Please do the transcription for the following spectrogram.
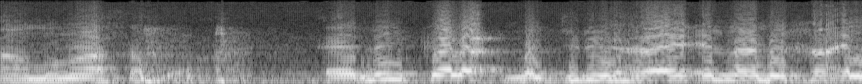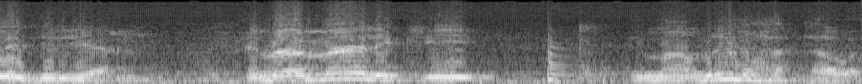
مناسب من كلا مجري هاي إلا من خائن الجريها إمام مالكي إمام أخبر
